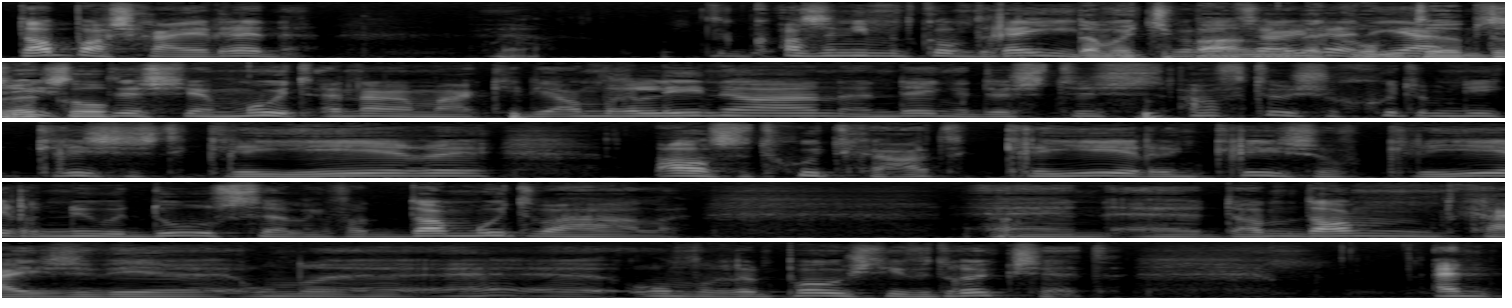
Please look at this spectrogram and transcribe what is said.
Dan pas ga je rennen. Als er niemand komt, ren je Dan word je bang, dan komt er druk op. Dus je moet. En dan maak je die andere lijnen aan en dingen. Dus, dus af en toe is het goed om die crisis te creëren. Als het goed gaat, creëer een crisis of creëer een nieuwe doelstelling. Van dat moeten we halen. En eh, dan, dan ga je ze weer onder, eh, eh, onder een positieve druk zetten. En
